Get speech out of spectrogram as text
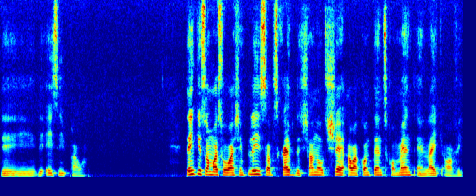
the, the AC power. Thank you so much for watching. Please subscribe the channel, share our content, comment and like our video.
